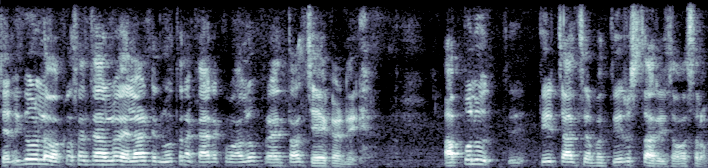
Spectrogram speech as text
శనిగురుల వక్ర సంచారంలో ఎలాంటి నూతన కార్యక్రమాలు ప్రయత్నాలు చేయకండి. అప్పులు తీర్చాల్సిన తీరుస్తారు ఈ సంవత్సరం.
